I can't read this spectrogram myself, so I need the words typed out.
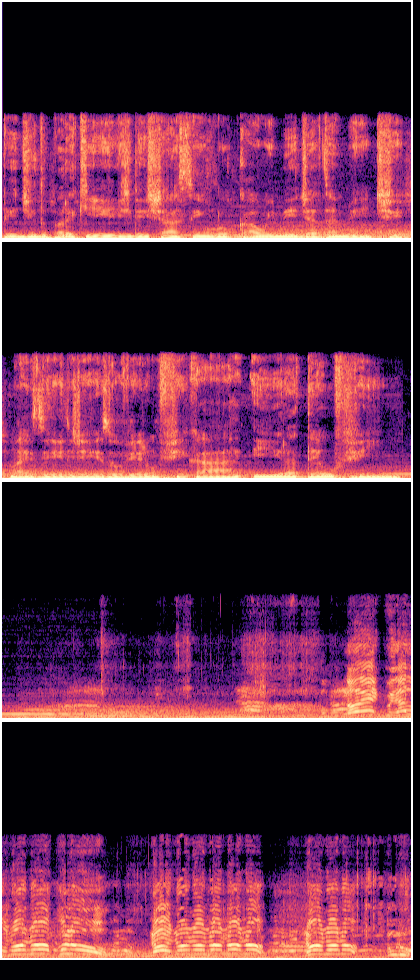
pedindo para que eles deixassem o local imediatamente, mas eles resolveram ficar e ir até o fim. No, eh, cuidado, no, no, culo. No, no, no, no, no, no. No, no, no. No, no.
